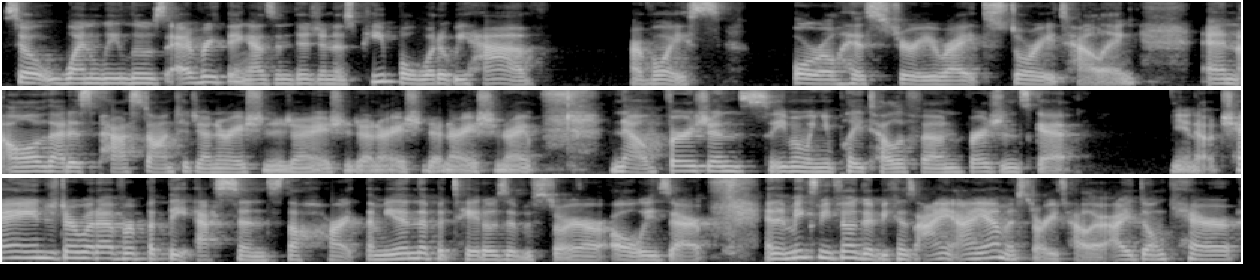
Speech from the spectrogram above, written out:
So when we lose everything as indigenous people what do we have? Our voice oral history, right? Storytelling. And all of that is passed on to generation to generation, generation, generation, right? Now, versions, even when you play telephone, versions get you know, changed or whatever, but the essence, the heart, the meat and the potatoes of a story are always there. And it makes me feel good because I, I am a storyteller. I don't care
